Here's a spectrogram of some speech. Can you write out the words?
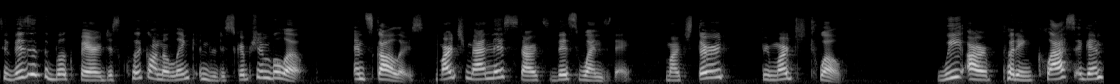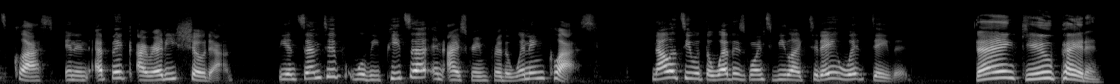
To visit the book fair, just click on the link in the description below. And scholars, March Madness starts this Wednesday, March 3rd through March 12th. We are putting class against class in an epic I-Ready showdown. The incentive will be pizza and ice cream for the winning class. Now let's see what the weather is going to be like today with David. Thank you, Peyton.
